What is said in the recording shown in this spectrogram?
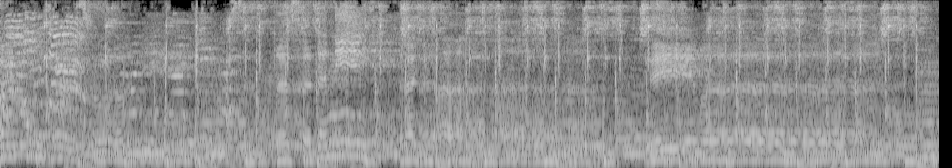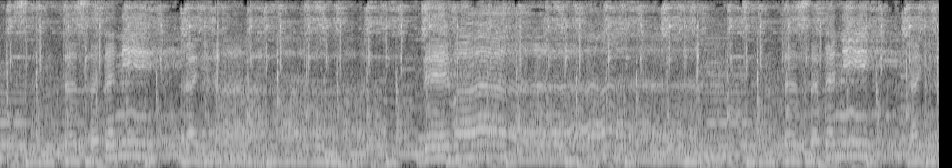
ವೈಕುಂಠ ಸೊರವನಿ ಸಂತಸದನಿ ರಹಿತ ದೇವ ಸಂತಸದನಿ ರಹಿತ ದೇವ ಸಂತಸದನಿ ರಹಿತ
